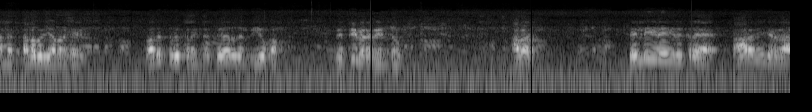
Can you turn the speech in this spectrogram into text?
அண்ணன் தளபதி அவர்கள் வகுத்திருக்கிற இந்த தேர்தல் வியூகம் வெற்றி பெற வேண்டும். அவர் டெல்லியிலே இருக்கிற பாரதிய ஜனதா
